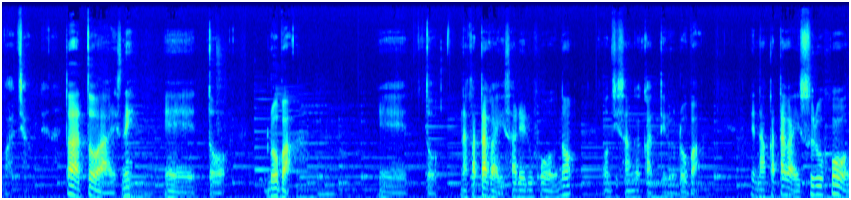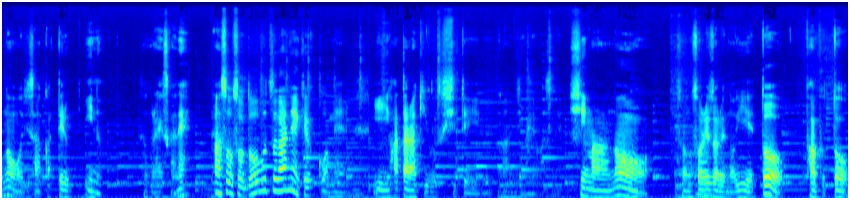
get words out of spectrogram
おばあちゃんみたいな。とあとはあれですね。えーっとロバ。えーっと仲違いされる方のおじさんが飼ってるロバ。で仲違いする方のおじさんが飼ってる犬。そのぐらいですかね。あそうそう動物がね結構ねいい働きをしている感じが出ますね。島のそのそれぞれの家とパブと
